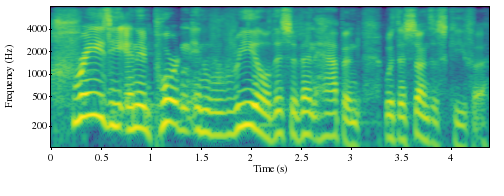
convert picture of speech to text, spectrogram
crazy and important and real this event happened with the sons of Sceva.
